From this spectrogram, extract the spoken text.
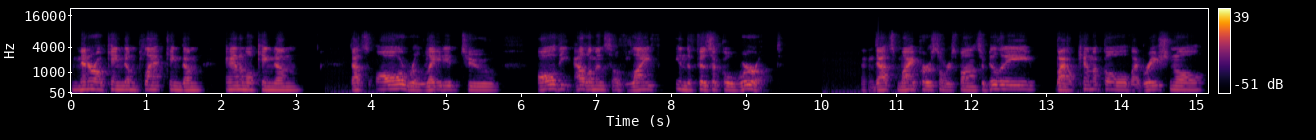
mineral kingdom, plant kingdom, animal kingdom. That's all related to all the elements of life in the physical world. And that's my personal responsibility biochemical, vibrational,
